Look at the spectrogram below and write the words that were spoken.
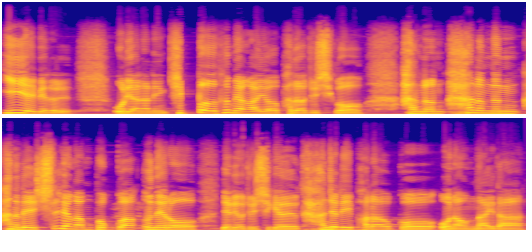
이 예배를 우리 하나님 기뻐 흠양하여 받아주시고 하는 한없는 하늘의 신령한 복과 은혜로 내려주시길 간절히 바라옵고 오나옵나이다.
